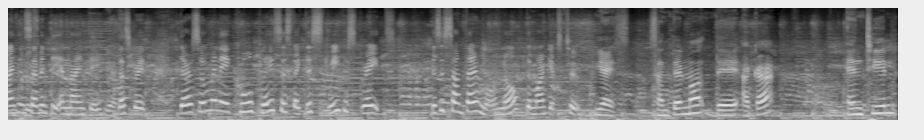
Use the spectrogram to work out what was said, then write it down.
1970 and 90. Yes. That's great. There are so many cool places. Like this street is great. This is San Telmo, no? The market too. Yes. San Telmo de acá until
